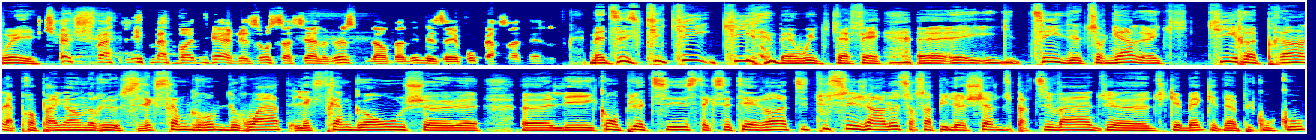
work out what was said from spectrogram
ben que je vais aller m'abonner à un réseau social russe pour leur donner mes infos personnelles. Mais tu sais qui qui qui ben oui tout à fait. Euh, tu sais tu regardes qui reprend la propagande russe? L'extrême droite, l'extrême gauche, euh, euh, les complotistes, etc. tous ces gens-là sur ça. Puis le chef du Parti vert du, euh, Québec qui était un peu coucou.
